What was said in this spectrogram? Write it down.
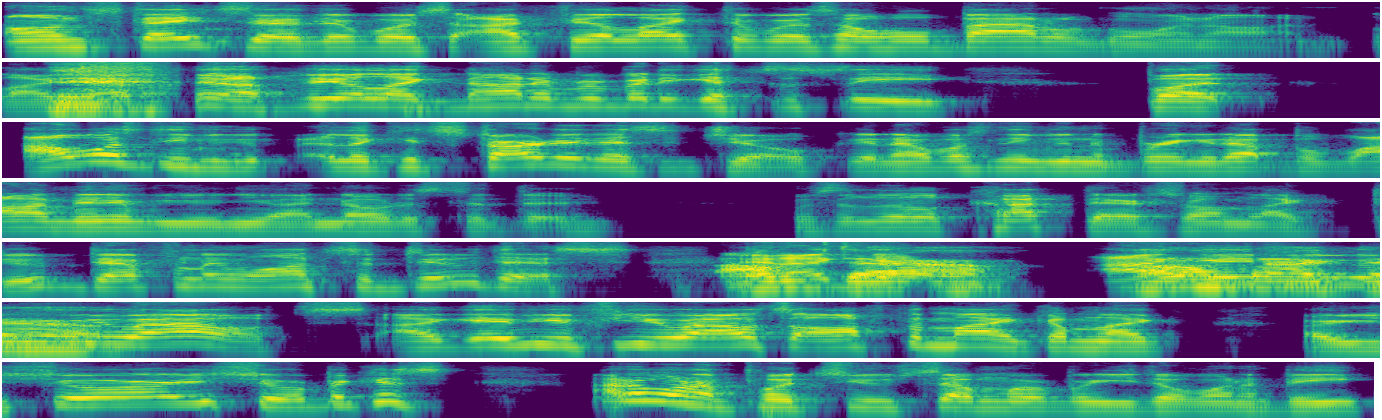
on stage there there was i feel like there was a whole battle going on like I, I feel like not everybody gets to see but i wasn't even like it started as a joke and i wasn't even going to bring it up but while i'm interviewing you i noticed that there was a little cut there so i'm like dude definitely wants to do this I'm and I get- down. I i gave you a down. few outs i gave you a few outs off the mic i'm like are you sure are you sure because i don't want to put you somewhere where you don't want to be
